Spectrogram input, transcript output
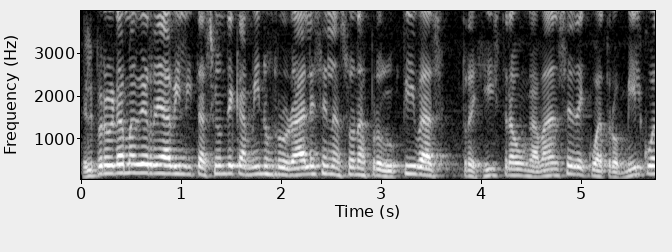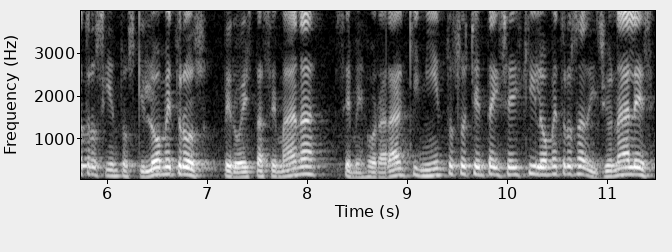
El programa de rehabilitación de caminos rurales en las zonas productivas registra un avance de 4.400 kilómetros, pero esta semana se mejorarán 586 kilómetros adicionales,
